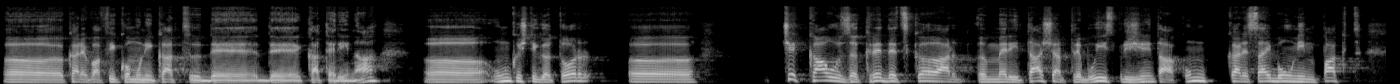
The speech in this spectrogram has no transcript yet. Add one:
uh, care va fi comunicat de, de Caterina, uh, un câștigător uh, ce cauză credeți că ar merita și ar trebui sprijinită acum care să aibă un impact uh,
